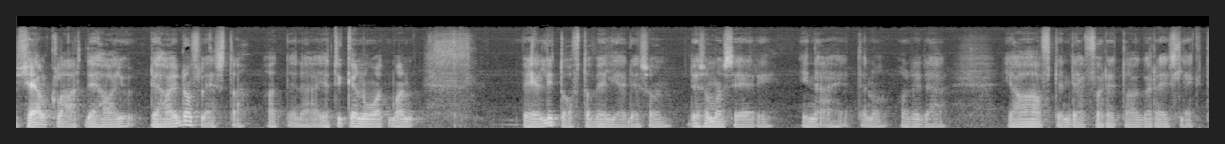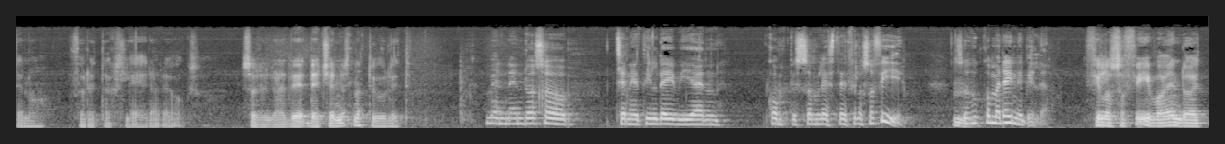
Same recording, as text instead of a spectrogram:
självklart. Det har, ju, det har ju de flesta. Att det där. Jag tycker nog att man väldigt ofta väljer det som, det som man ser i, i närheten. Och, och det där. Jag har haft en del företagare i släkten och företagsledare också. Så det, där, det, det kändes naturligt. Men ändå så känner jag till dig via en kompis som läste filosofi. Så mm. hur kommer det in i bilden? Filosofi var ändå ett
